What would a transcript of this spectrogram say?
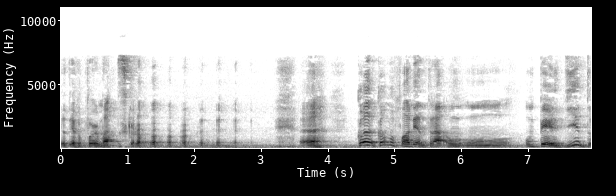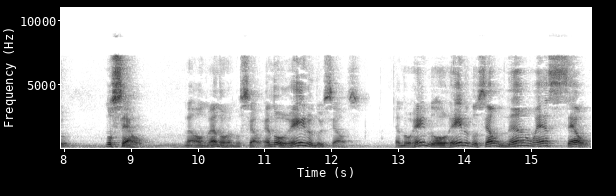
Eu devo pôr máscara. Ah, como pode entrar um, um, um perdido no céu? Não, não é no, no, céu, é no reino dos céus. É no reino, o reino do céu não é céu.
